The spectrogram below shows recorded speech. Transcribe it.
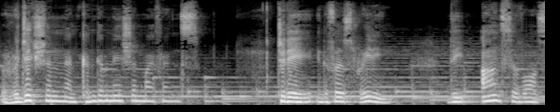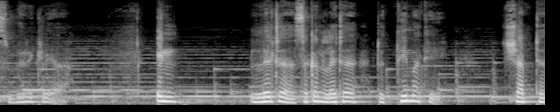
rejection and condemnation, my friends. Today, in the first reading, the answer was very clear. In letter, second letter to Timothy, chapter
